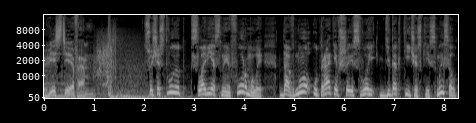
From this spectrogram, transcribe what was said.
Вести ФМ. Существуют словесные формулы, давно утратившие свой дидактический смысл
